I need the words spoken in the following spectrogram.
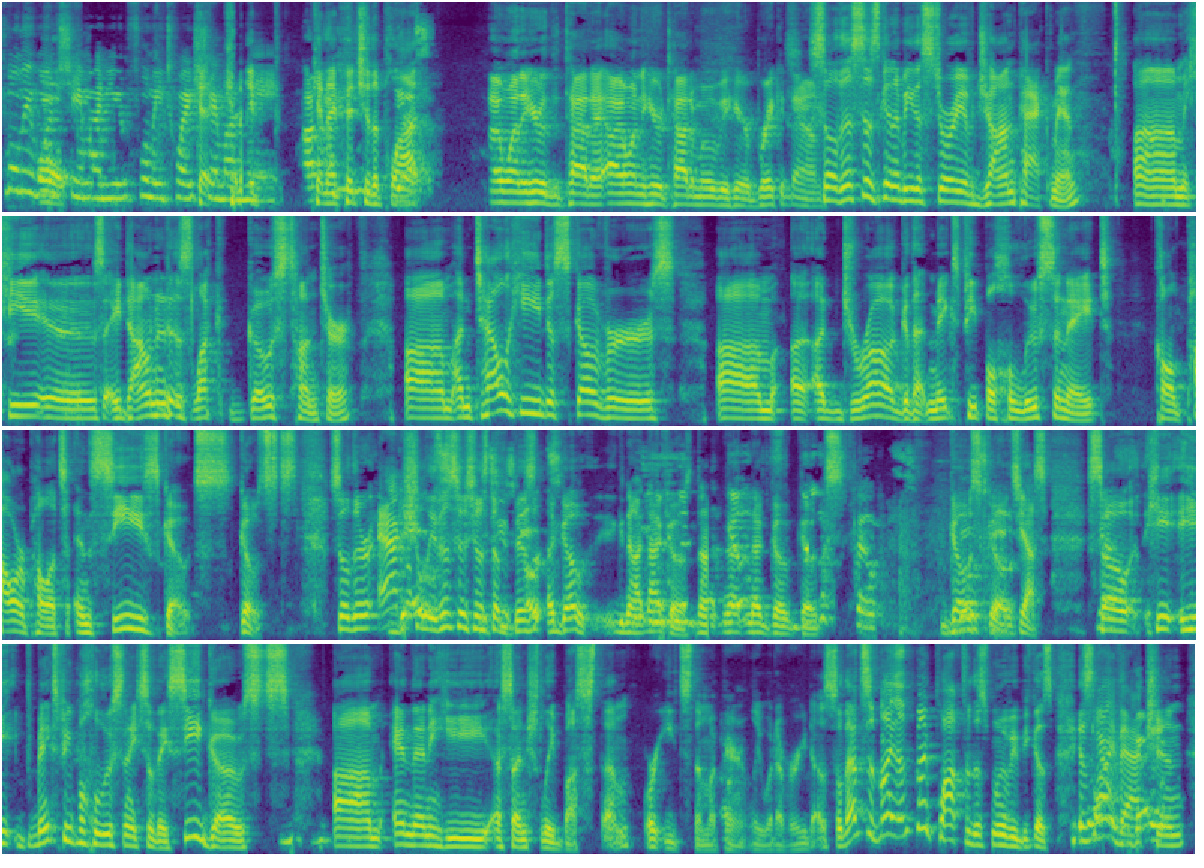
Fool me once, Oh. shame on you. Fool me twice, Can- shame can on I- me. Can I pitch you the plot? Yes. I want to hear the Todd. I want to hear Todd a movie here. Break it down. So this is going to be the story of John Pac-Man. Um, he is a down in his luck ghost hunter um, until he discovers um, a, a drug that makes people hallucinate called power pellets and sees ghosts. Ghosts. So they're actually Ghosts? this is just a biz- a goat. Not not ghosts. Not not, not goat goats. Ghosts. Goats. Ghost Ghost goats, goats. yes. So he he makes people hallucinate so they see ghosts, um, and then he essentially busts them or eats them. Apparently, whatever he does. So that's my that's my plot for this movie because it's live action.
